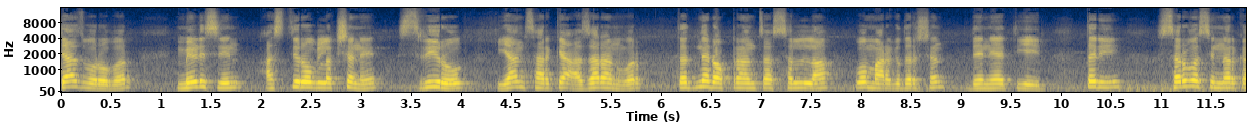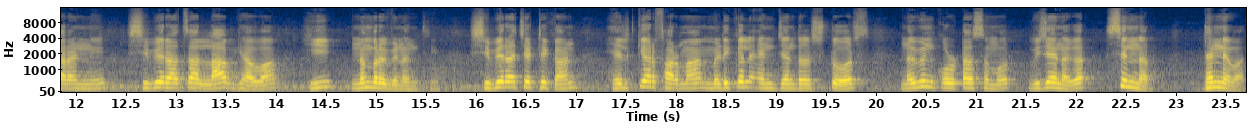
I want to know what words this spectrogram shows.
त्याचबरोबर मेडिसिन अस्थिरोग लक्षणे स्त्रीरोग यांसारख्या आजारांवर तज्ज्ञ डॉक्टरांचा सल्ला व मार्गदर्शन देण्यात येईल. तरी सर्व सिन्नरकरांनी शिबिराचा लाभ घ्यावा ही नम्र विनंती. शिबिराचे ठिकाण healthcare pharma medical and general stores नवीन कोर्टासमोर विजयनगर सिन्नर. धन्यवाद.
